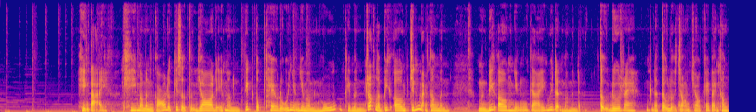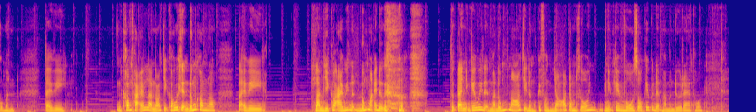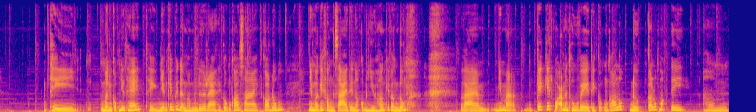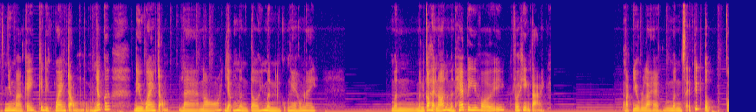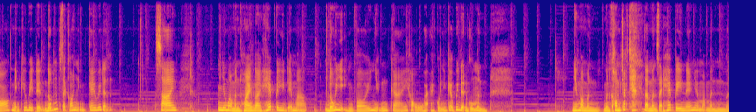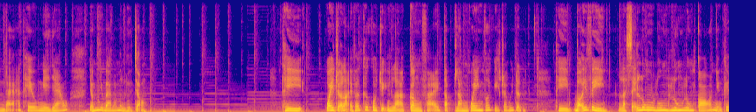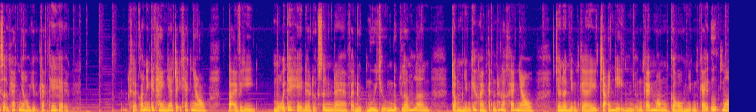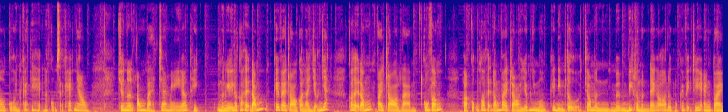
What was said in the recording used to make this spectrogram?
Hiện tại, khi mà mình có được cái sự tự do để mà mình tiếp tục theo đuổi những gì mà mình muốn, thì mình rất là biết ơn chính bản thân mình. Mình biết ơn những cái quyết định mà mình đã tự đưa ra, đã tự lựa chọn cho cái bản thân của mình. Tại vì không phải là nó chỉ có quyết định đúng không đâu. Tại vì làm gì có ai quyết định đúng mãi được. Thực ra những cái quyết định mà đúng nó chỉ là một cái phần nhỏ trong số những cái vô số cái quyết định mà mình đưa ra thôi. Thì mình cũng như thế thì những cái quyết định mà mình đưa ra thì cũng có sai có đúng. Nhưng mà cái phần sai thì nó cũng nhiều hơn cái phần đúng. Và nhưng mà cái kết quả mình thu về thì cũng có lúc được có lúc mất đi. Um, nhưng mà cái cái điều quan trọng nhất á điều quan trọng là nó dẫn mình tới mình của ngày hôm nay mình mình có thể nói là mình happy với với hiện tại. Mặc dù là mình sẽ tiếp tục có những cái quyết định đúng, sẽ có những cái quyết định sai, nhưng mà mình hoàn toàn happy để mà đối diện với những cái hậu quả của những cái quyết định của mình. Nhưng mà mình mình không chắc chắn là mình sẽ happy nếu như mà mình mình đã theo nghề giáo, giống như ba má mình lựa chọn. Thì quay trở lại với cái câu chuyện là cần phải tập làm quen với việc ra quyết định. Thì bởi vì là sẽ luôn luôn luôn luôn có những cái sự khác nhau giữa các thế hệ. Sẽ có những cái thang giá trị khác nhau. Tại vì mỗi thế hệ đều được sinh ra và được nuôi dưỡng, được lớn lên trong những cái hoàn cảnh rất là khác nhau. Cho nên những cái trải nghiệm, những cái mong cầu, những cái ước mơ của các thế hệ nó cũng sẽ khác nhau. Cho nên ông bà, cha mẹ thì mình nghĩ là có thể đóng cái vai trò gọi là dẫn dắt, có thể đóng vai trò làm cố vấn, hoặc cũng có thể đóng vai trò giống như một cái điểm tựa cho mình mình biết là mình đang ở được một cái vị trí an toàn.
